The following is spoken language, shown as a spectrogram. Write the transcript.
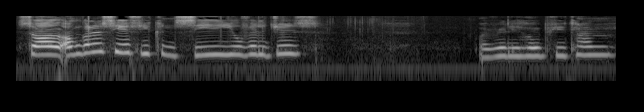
So I'm gonna see if you can see your villages. I really hope you can,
